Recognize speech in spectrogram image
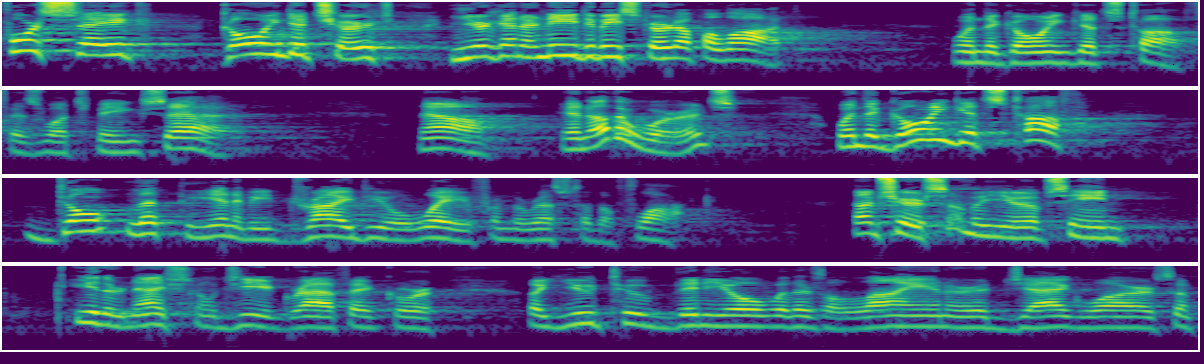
forsake going to church. You're going to need to be stirred up a lot when the going gets tough is what's being said. Now, in other words, when the going gets tough, don't let the enemy drive you away from the rest of the flock. I'm sure some of you have seen either National Geographic or a YouTube video where there's a lion or a jaguar or some.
